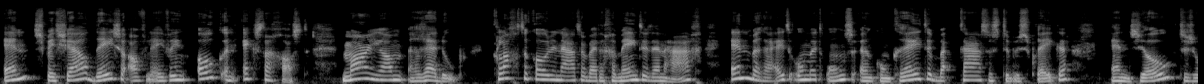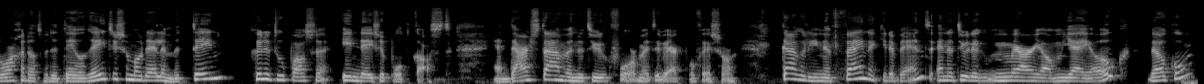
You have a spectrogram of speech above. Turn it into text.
En speciaal deze aflevering ook een extra gast, Marjam Redoep, klachtencoördinator bij de gemeente Den Haag en bereid om met ons een concrete casus te bespreken en zo te zorgen dat we de theoretische modellen meteen kunnen toepassen in deze podcast. En daar staan we natuurlijk voor met de werkprofessor. Caroline, fijn dat je er bent. En natuurlijk Mirjam, jij ook. Welkom.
